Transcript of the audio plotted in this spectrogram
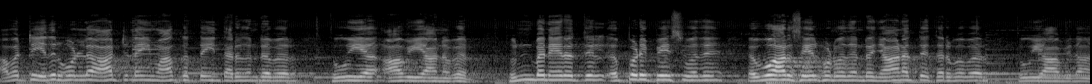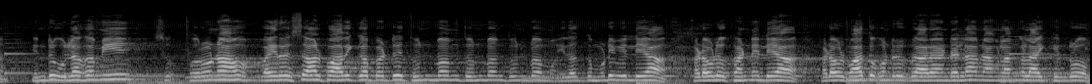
அவற்றை எதிர்கொள்ள ஆற்றலையும் ஆக்கத்தையும் தருகின்றவர் தூய ஆவியானவர். துன்ப நேரத்தில் எப்படி பேசுவது எவ்வாறு செயல்படுவது என்ற ஞானத்தை தருபவர் தூய ஆவிதான். இன்று உலகமே சு- கொரோனா வைரஸால் பாதிக்கப்பட்டு துன்பம் துன்பம் துன்பம். இதற்கு முடிவில்லையா? கடவுளுக்கு கண் இல்லையா? கடவுள் பார்த்து கொண்டிருக்கிறாரா என்றெல்லாம் நாங்கள் அங்கலாய்க்கின்றோம்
